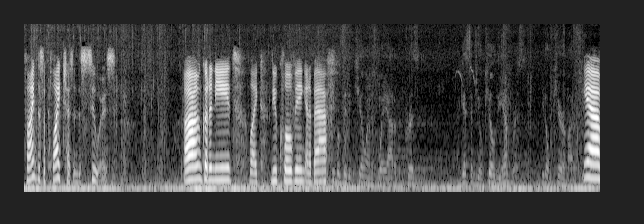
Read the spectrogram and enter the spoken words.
Find the supply chest in the sewers. I'm gonna need, like, new clothing and a bath. People did kill on his way out of the prison? I guess if you'll kill the Empress, care about it. Yeah.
